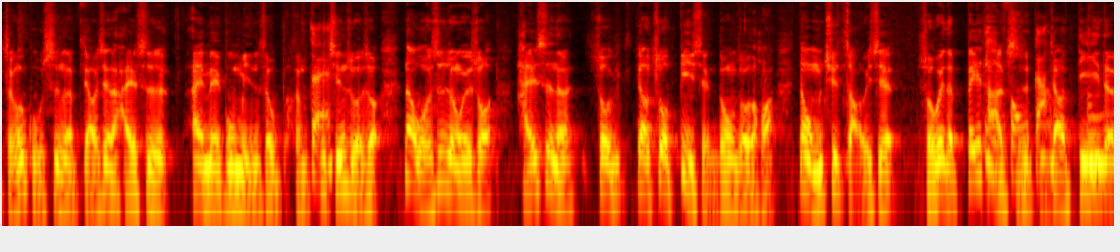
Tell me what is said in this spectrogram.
整个股市呢表现的还是暧昧不明的时候，很不清楚的时候，那我是认为说，还是呢做要做避险动作的话，那我们去找一些所谓的贝塔值比较低的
